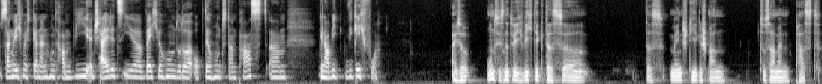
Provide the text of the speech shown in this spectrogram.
sagen wir, ich möchte gerne einen Hund haben. Wie entscheidet ihr, welcher Hund oder ob der Hund dann passt? Ähm, genau, wie, wie gehe ich vor? Also uns ist natürlich wichtig, dass äh, das Mensch-Tier-Gespann zusammenpasst,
